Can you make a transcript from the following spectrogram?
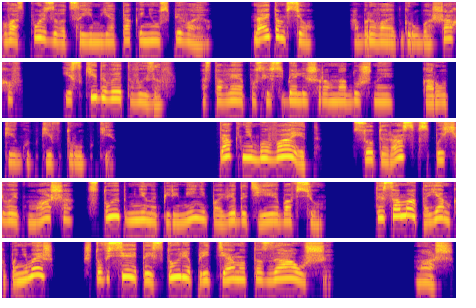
воспользоваться им я так и не успеваю. На этом все, обрывает грубо Шахов и скидывает вызов, оставляя после себя лишь равнодушные короткие гудки в трубке. Так не бывает. Сотый раз вспыхивает Маша, стоит мне на перемене поведать ей обо всем. Ты сама-то, Янка, понимаешь, что вся эта история притянута за уши? Маш,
